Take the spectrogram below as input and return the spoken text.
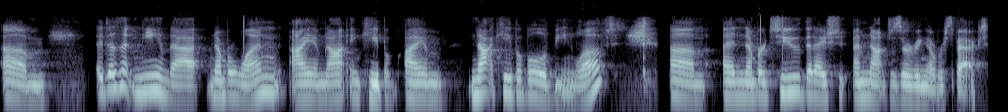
Um, it doesn't mean that number one, I am not incapable, I am not capable of being loved um, and number two that i should i'm not deserving of respect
